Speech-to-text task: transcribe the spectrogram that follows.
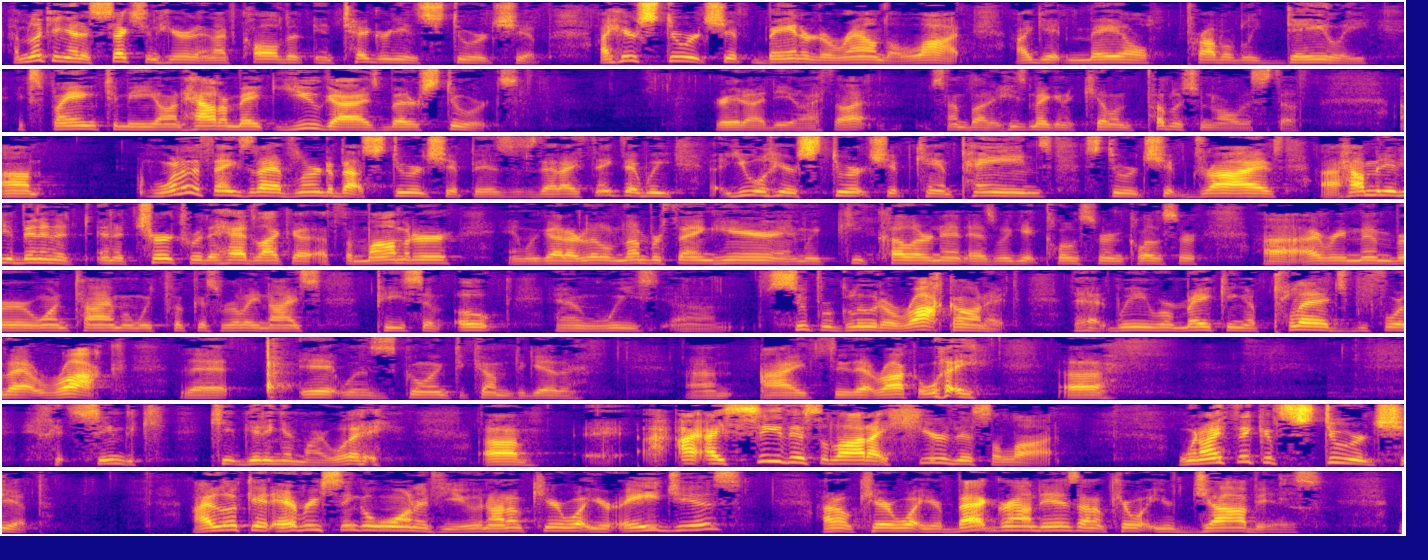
I'm looking at a section here and I've called it integrity and stewardship. I hear stewardship bannered around a lot. I get mail probably daily explaining to me on how to make you guys better stewards. Great idea, I thought. Somebody, he's making a killing publishing all this stuff. Um, one of the things that I have learned about stewardship is, is that I think that we, you will hear stewardship campaigns, stewardship drives. Uh, how many of you have been in a, in a church where they had like a, a thermometer and we got our little number thing here and we keep coloring it as we get closer and closer? Uh, I remember one time when we took this really nice piece of oak and we um, super glued a rock on it that we were making a pledge before that rock that it was going to come together. Um, I threw that rock away. Uh, it seemed to keep getting in my way. Um, I, I see this a lot. I hear this a lot. When I think of stewardship, I look at every single one of you, and I don't care what your age is. I don't care what your background is. I don't care what your job is.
